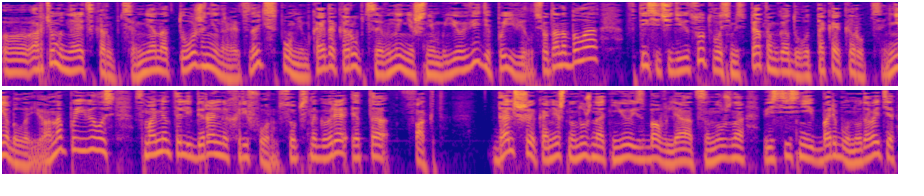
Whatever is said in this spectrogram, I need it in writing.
Артему не нравится коррупция. Мне она тоже не нравится. Давайте вспомним, когда коррупция в нынешнем ее виде появилась. Вот она была в 1985 году, вот такая коррупция. Не было ее. Она появилась с момента либеральных реформ. Собственно говоря, это факт. Дальше, конечно, нужно от нее избавляться, нужно вести с ней борьбу. Но давайте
